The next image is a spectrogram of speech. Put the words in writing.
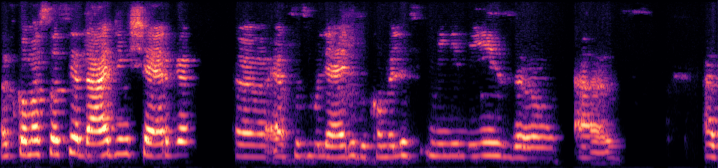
mas como a sociedade enxerga uh, essas mulheres e como eles minimizam as as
